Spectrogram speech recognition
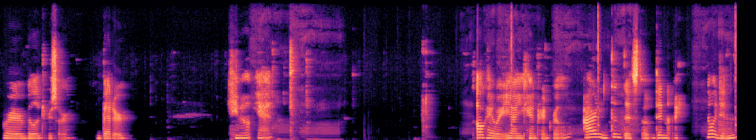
where villagers are better came out yet. Okay, wait, yeah, you can trade real. I already did this though, didn't I? No, I didn't.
